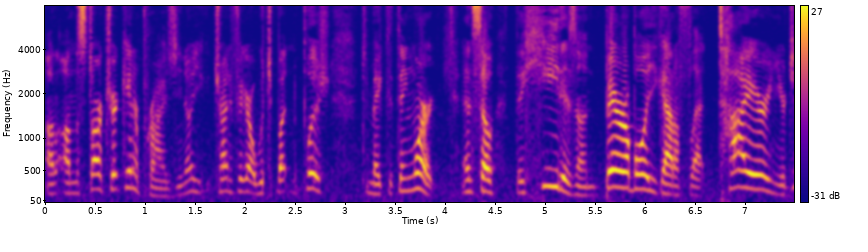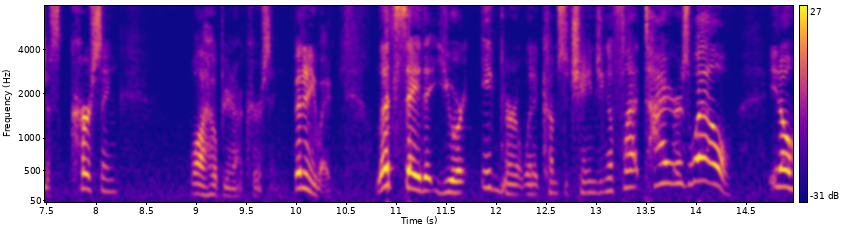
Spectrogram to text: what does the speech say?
on, on the Star Trek Enterprise. You know, you're trying to figure out which button to push to make the thing work. And so the heat is unbearable. You got a flat tire, and you're just cursing. Well, I hope you're not cursing. But anyway, let's say that you are ignorant when it comes to changing a flat tire as well. You know,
